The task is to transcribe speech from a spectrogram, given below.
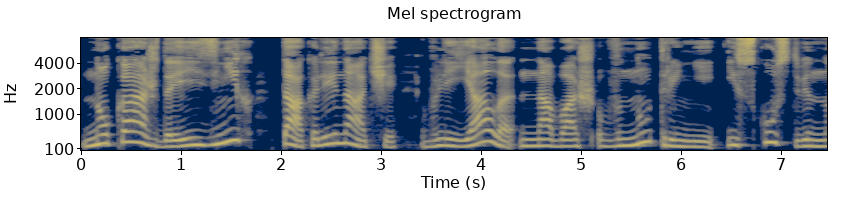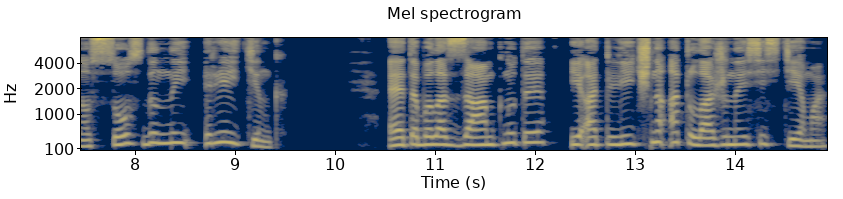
но каждая из них так или иначе влияла на ваш внутренний искусственно созданный рейтинг. Это была замкнутая и отлично отлаженная система.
